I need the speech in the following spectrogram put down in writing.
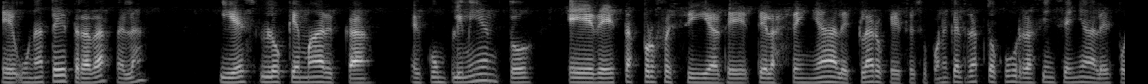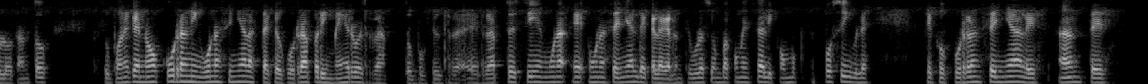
una tétrada, ¿verdad? Y es lo que marca el cumplimiento eh, de estas profecías, de, de, las señales. Claro que se supone que el rapto ocurra sin señales, por lo tanto, supone que no ocurra ninguna señal hasta que ocurra primero el rapto, porque el, rapto es sí en una, una señal de que la gran tribulación va a comenzar y cómo es posible que ocurran señales antes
